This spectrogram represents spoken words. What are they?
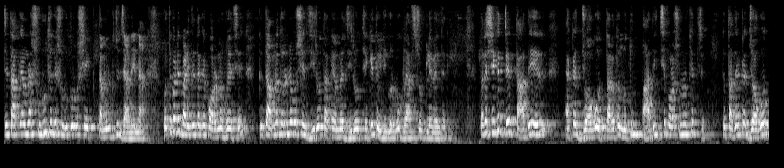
যে তাকে আমরা শুরু থেকে শুরু করব, সে তেমন কিছু জানে না। হতে পারে বাড়িতে তাকে পড়ানো হয়েছে, কিন্তু আমরা ধরে নেব সে জিরো তাকে আমরা জিরো থেকে তৈরি করব গ্রাসরুট লেভেল থেকে। তাহলে সেক্ষেত্রে তাদের একটা জগৎ, তারা তো নতুন পা দিচ্ছে পড়াশোনার ক্ষেত্রে। তো তাদের একটা জগৎ,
